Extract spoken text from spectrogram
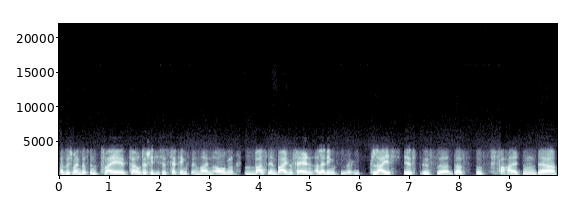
also ich meine, das sind zwei, zwei unterschiedliche Settings in meinen Augen. Was in beiden Fällen allerdings äh, gleich ist, ist, äh, dass das Verhalten der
